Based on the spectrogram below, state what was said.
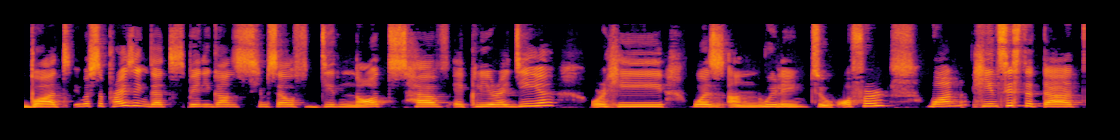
But it was surprising that Benny Gantz himself did not have a clear idea or he was unwilling to offer one. He insisted that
